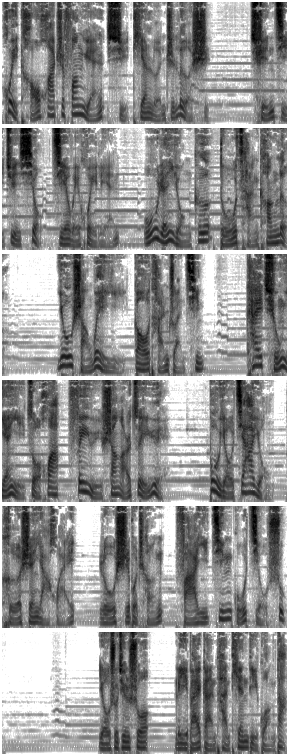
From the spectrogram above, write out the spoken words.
会桃花之芳园，许天伦之乐事。群妓俊秀，皆为惠怜；无人咏歌，独惭康乐。忧赏未已，高谈转清。开琼筵以作花，飞羽伤而醉月。不有佳咏，何身雅怀？如诗不成，罚一金谷九数。有书君说，李白感叹天地广大，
